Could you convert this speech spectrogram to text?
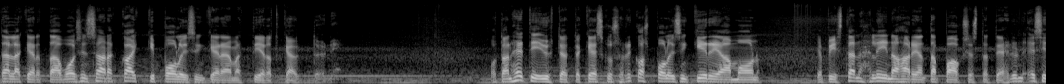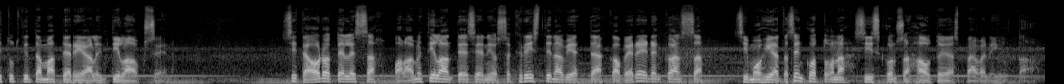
tällä kertaa voisin saada kaikki poliisin keräämät tiedot käyttööni? Otan heti yhteyttä keskusrikospoliisin kirjaamoon ja pistän Liinaharjan tapauksesta tehdyn esitutkintamateriaalin tilaukseen. Sitä odotellessa palaamme tilanteeseen, jossa Kristina viettää kavereiden kanssa Simo Hietasen kotona siskonsa hautajaispäivän iltaa.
